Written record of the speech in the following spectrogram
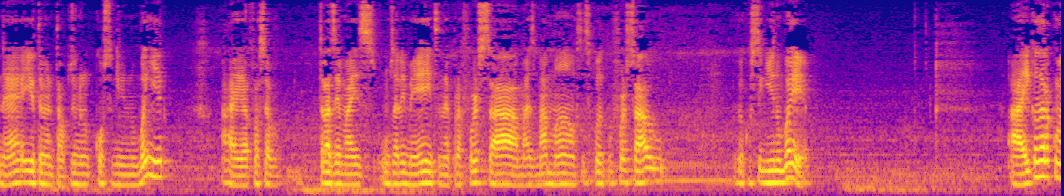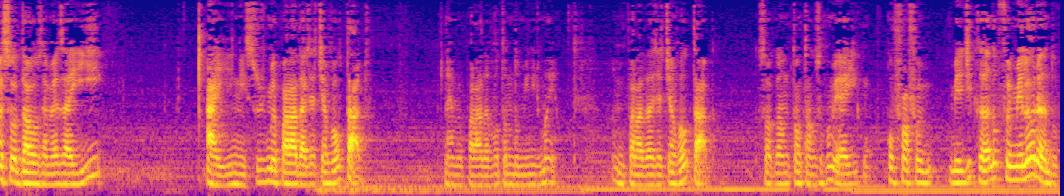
Né? E eu também não estava conseguindo, conseguindo ir no banheiro. Aí ela falou assim, ah, trazer mais uns alimentos, né, para forçar, mais mamão, essas coisas para forçar, eu, eu consegui ir no banheiro. Aí quando ela começou a dar os remédios aí, aí nisso meu paladar já tinha voltado. Né? Meu paladar voltou no domingo de manhã. Meu paladar já tinha voltado. Só que eu não estava conseguindo comer. Aí conforme foi medicando, foi melhorando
